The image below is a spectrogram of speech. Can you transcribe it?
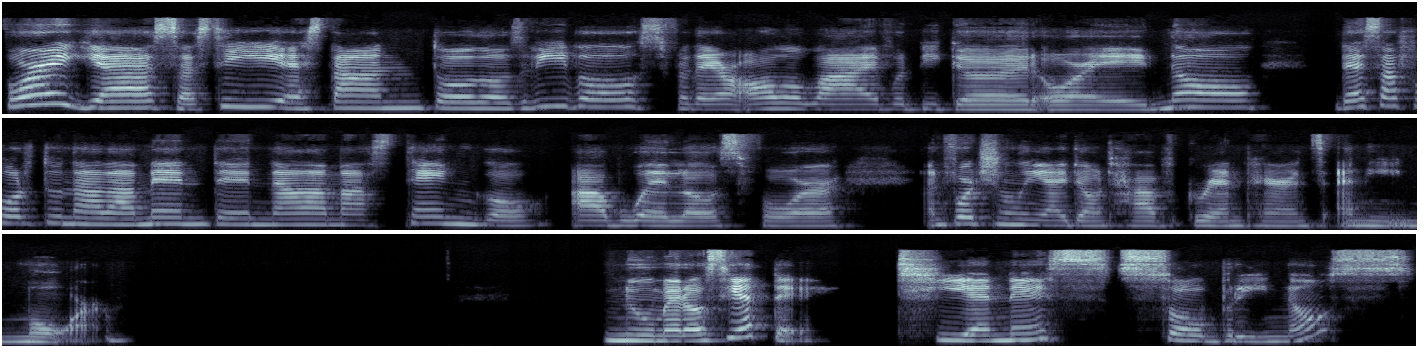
For a yes, así están todos vivos, for they are all alive would be good, or a no, desafortunadamente nada más tengo abuelos, for unfortunately I don't have grandparents anymore. Número siete. ¿Tienes sobrinos?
